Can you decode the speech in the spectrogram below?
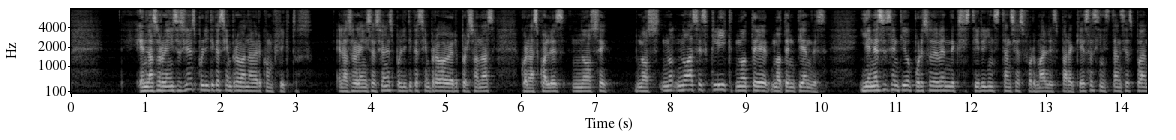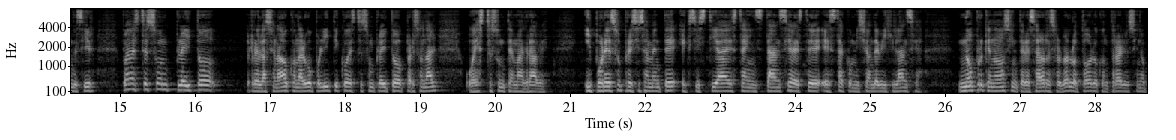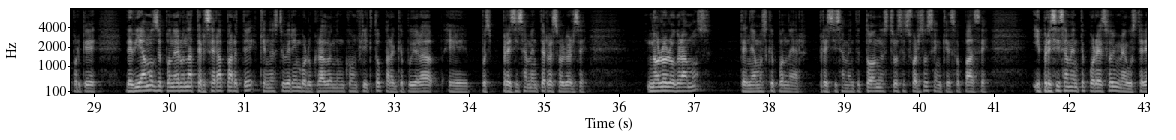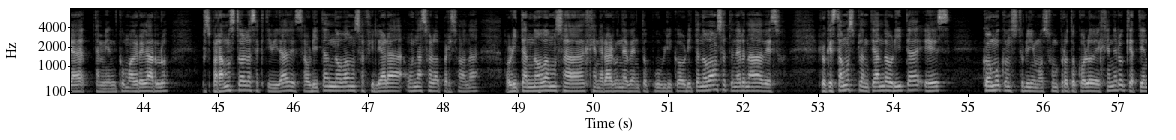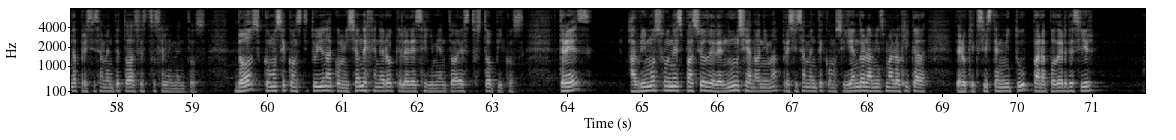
En las organizaciones políticas siempre van a haber conflictos. En las organizaciones políticas siempre va a haber personas con las cuales no se no, haces clic, no te, no te entiendes. Y en ese sentido, por eso deben de existir instancias formales, para que esas instancias puedan decir, bueno, este es un pleito relacionado con algo político, este es un pleito personal o esto es un tema grave. Y por eso precisamente existía esta instancia, este, esta comisión de vigilancia. No porque no nos interesara resolverlo, todo lo contrario, sino porque debíamos de poner una tercera parte que no estuviera involucrado en un conflicto para que pudiera, eh, pues, precisamente resolverse. No lo logramos, teníamos que poner precisamente todos nuestros esfuerzos en que eso pase. Y precisamente por eso, y me gustaría también como agregarlo, pues paramos todas las actividades. Ahorita no vamos a afiliar a una sola persona, ahorita no vamos a generar un evento público, ahorita no vamos a tener nada de eso. Lo que estamos planteando ahorita es cómo construimos un protocolo de género que atienda precisamente todos estos elementos. Dos, cómo se constituye una comisión de género que le dé seguimiento a estos tópicos. Tres, abrimos un espacio de denuncia anónima, precisamente como siguiendo la misma lógica de lo que existe en MeToo, para poder decir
